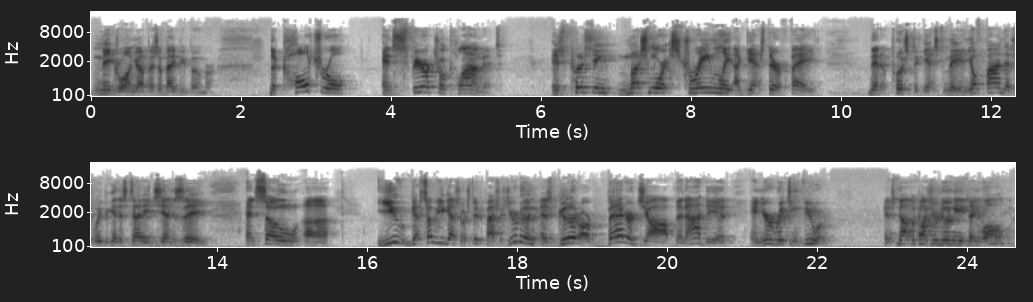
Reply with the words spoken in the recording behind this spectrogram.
me growing up as a baby boomer. The cultural and spiritual climate is pushing much more extremely against their faith than it pushed against me. And you'll find that as we begin to study Gen Z. And so, uh, you some of you guys who are student pastors, you're doing as good or better job than I did, and you're reaching fewer. And it's not because you're doing anything wrong.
